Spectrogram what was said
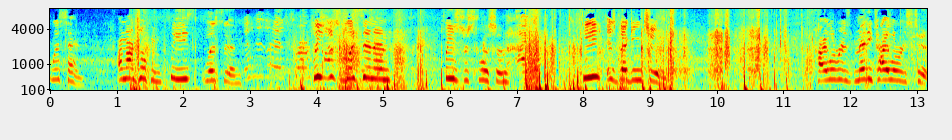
listen. I'm not joking. Please listen. This is his first. Please just listen and please just listen. He is begging too. Tyler is many Tyler is too.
